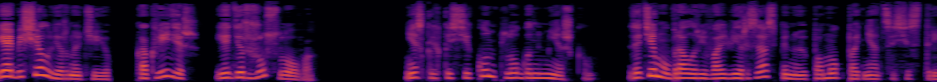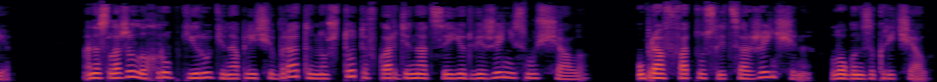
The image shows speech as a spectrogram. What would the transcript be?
Я обещал вернуть ее. Как видишь, я держу слово. Несколько секунд Логан мешкал. Затем убрал револьвер за спину и помог подняться сестре. Она сложила хрупкие руки на плечи брата, но что-то в координации ее движений смущало. Убрав фату с лица женщины, Логан закричал.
